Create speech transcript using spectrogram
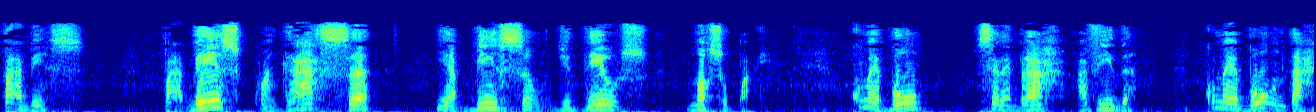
parabéns. Parabéns com a graça e a bênção de Deus, nosso Pai. Como é bom celebrar a vida. Como é bom dar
